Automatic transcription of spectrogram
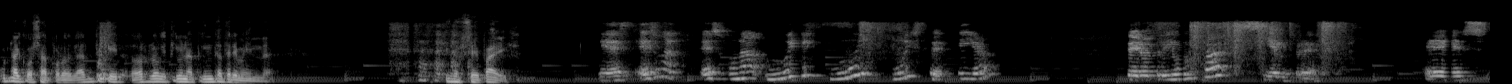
una cosa por delante que lo que tiene una pinta tremenda. Que lo sepáis. Es, es es una muy, muy, muy sencilla, pero triunfa siempre. Es,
